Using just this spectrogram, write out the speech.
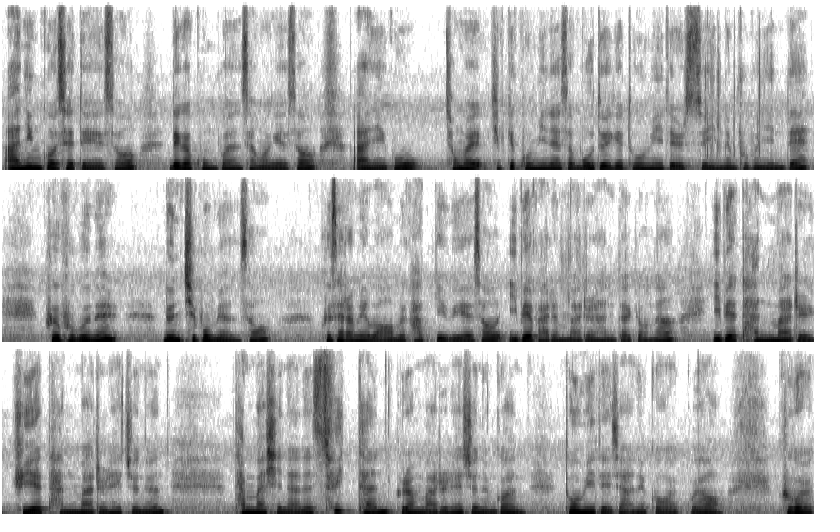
아닌 것에 대해서 내가 공부한 상황에서 아니고 정말 깊게 고민해서 모두에게 도움이 될 수 있는 부분인데 그 부분을 눈치 보면서 그 사람의 마음을 갖기 위해서 입에 바른 말을 한다거나 입에 단말을 귀에 단말을 해주는 단맛이 나는 스윗한 그런 말을 해주는 건 도움이 되지 않을 것 같고요. 그걸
